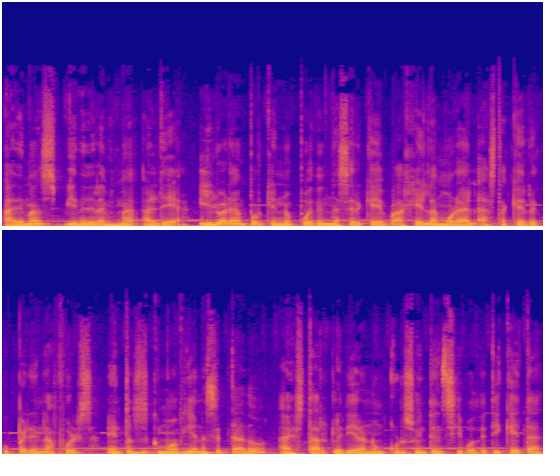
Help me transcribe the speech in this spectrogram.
Además viene de la misma aldea y lo harán porque no pueden hacer que baje la moral hasta que recuperen la fuerza. Entonces como habían aceptado, a Stark le dieron un curso intensivo de etiqueta.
